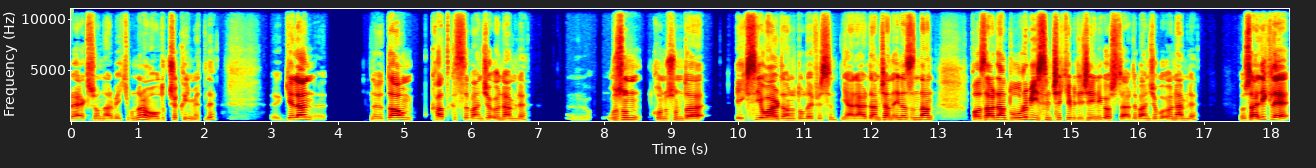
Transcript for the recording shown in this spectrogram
reaksiyonlar belki bunlar ama oldukça kıymetli. Gelen Daum katkısı bence önemli. Uzun konusunda eksiği vardı Anadolu Efes'in. Yani Erdemcan en azından pazardan doğru bir isim çekebileceğini gösterdi. Bence bu önemli. Özellikle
